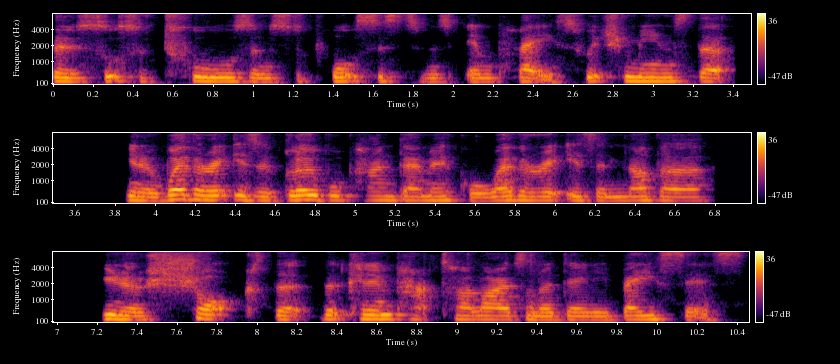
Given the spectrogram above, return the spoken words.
those sorts of tools and support systems in place, which means that you know whether it is a global pandemic or whether it is another you know shock that that can impact our lives on a daily basis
